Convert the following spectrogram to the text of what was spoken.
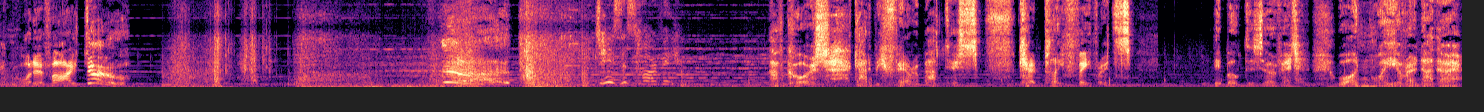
And what if I do? Jesus, Harvey. Of course, gotta be fair about this. Can't play favorites. They both deserve it, one way or another.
